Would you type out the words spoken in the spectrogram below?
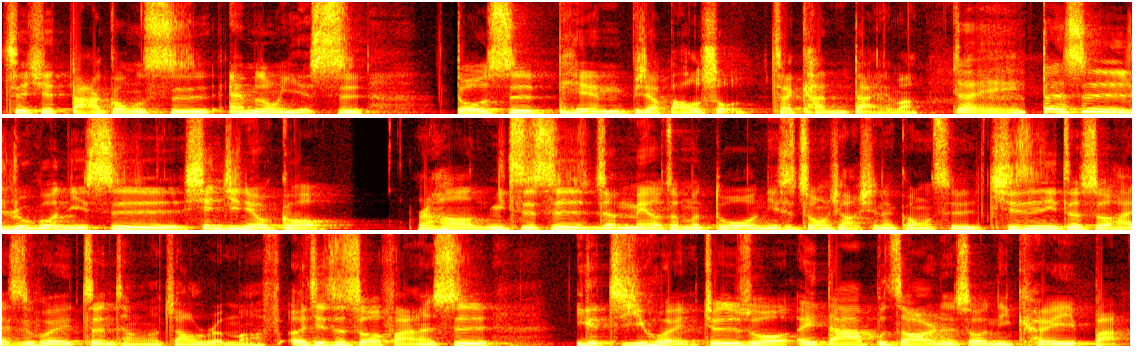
这些大公司、嗯、Amazon 也是，都是偏比较保守在看待嘛。对，但是如果你是现金流够。然后你只是人没有这么多，你是中小型的公司，其实你这时候还是会正常的招人嘛，而且这时候反而是一个机会，就是说，哎，大家不招人的时候，你可以把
